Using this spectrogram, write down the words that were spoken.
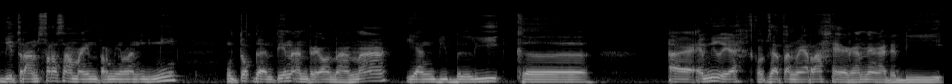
ditransfer sama Inter Milan ini untuk gantiin Andre Onana yang dibeli ke uh, eh, MU ya klub setan merah ya kan yang ada di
